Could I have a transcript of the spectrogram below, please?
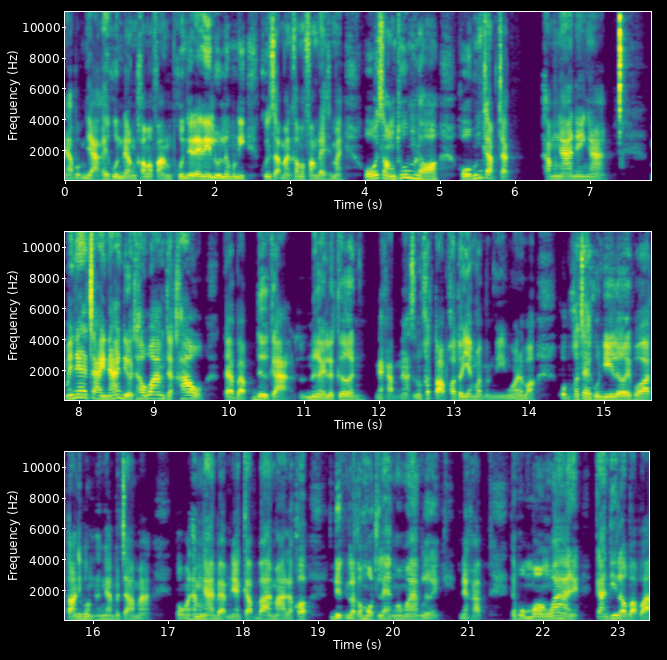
นะผมอยากให้คุณลองเข้ามาฟัง คุณจะได้เรียนรู้เรื่องพวกนี้ คุณสามารถเข้ามาฟังได้ใช่ไหม โอ้สองทุ่มเหรอ โห เพิ่งกลับจากทำงานเองอะ่ะ ไม่แน่ใจนะ เดี๋ยวถ้าว่างจะเข้า แต่แบบดึกอะเหนื่อยเหลือเกินนะครับนะสมมติเขาตอบข้อตัวยังมาแบบนี้ผมก็จะบอกผมเข้าใจคุณดีเลย เพราะว่าตอนที่ผมทำงานประจำอะผมก็ทำงานแบบนี้กลับบ้านมา แล้วก็ดึกแล้วก็หมดแรงมากๆเลยนะครับ แต่ผมมองว่าเนี่ยการที่เราแบบว่า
